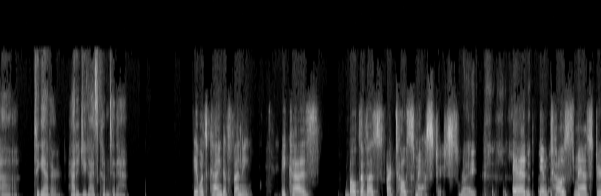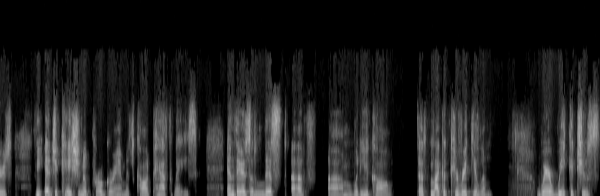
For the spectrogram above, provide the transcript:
uh, together? How did you guys come to that? It was kind of funny because both of us are Toastmasters. Right. and in Toastmasters, the educational program is called Pathways. And there's a list of, um, what do you call, uh, like a curriculum where we could choose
